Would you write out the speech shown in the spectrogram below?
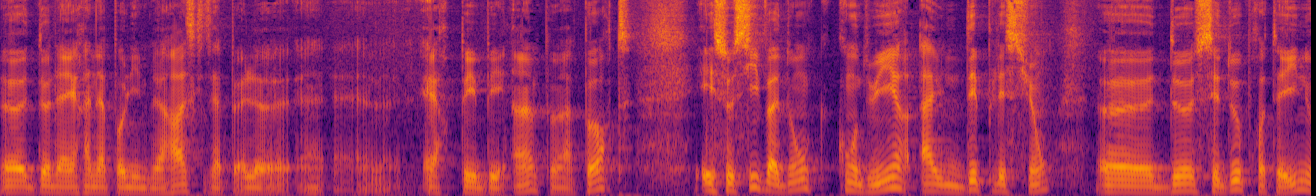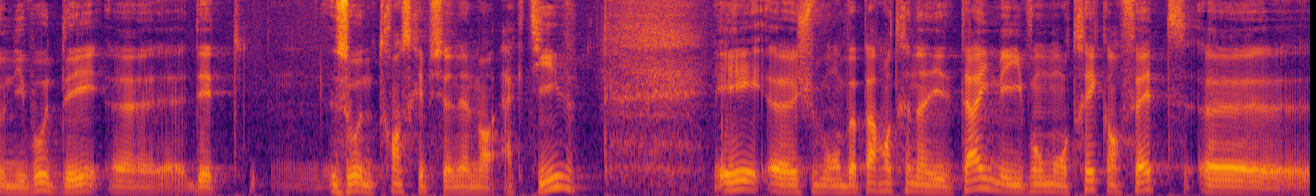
euh, de la RNA polymérase qui s'appelle RPB1, peu importe. Et ceci va donc conduire à une déplétion de ces deux protéines au niveau des, des zones transcriptionnellement actives. Et euh, on ne va pas rentrer dans les détails, mais ils vont montrer qu'en fait, euh,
